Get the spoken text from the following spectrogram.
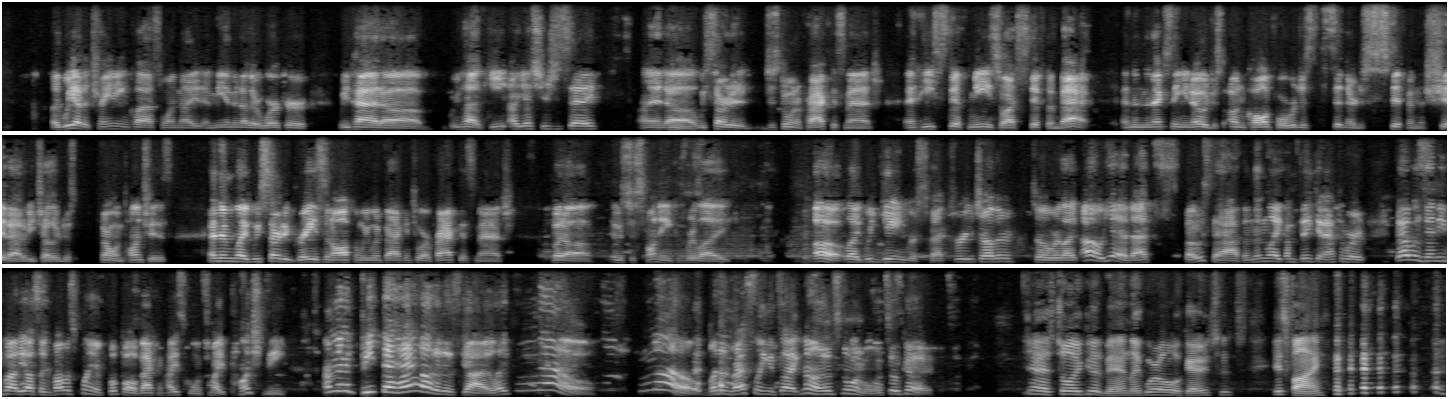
like we had a training class one night, and me and another worker, we've had uh we've had heat, I guess you should say, and uh, mm. we started just doing a practice match, and he stiffed me, so I stiffed him back. And then the next thing you know, just uncalled for, we're just sitting there, just stiffing the shit out of each other, just throwing punches. And then like we started grazing off, and we went back into our practice match. But uh, it was just funny because we're like, oh, like we gained respect for each other. So we're like, oh yeah, that's supposed to happen. Then like I'm thinking afterward, that was anybody else. Like if I was playing football back in high school and somebody punched me, I'm gonna beat the hell out of this guy. Like no, no. But in wrestling, it's like no, that's normal. It's okay. Yeah, it's totally good, man. Like we're all okay. It's it's, it's fine. yeah,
